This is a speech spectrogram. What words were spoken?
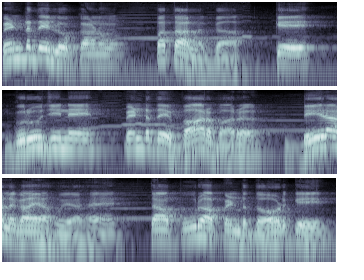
ਪਿੰਡ ਦੇ ਲੋਕਾਂ ਨੂੰ ਪਤਾ ਲੱਗਾ ਕਿ ਗੁਰੂ ਜੀ ਨੇ ਪਿੰਡ ਦੇ ਬਾਹਰ-ਬਾਹਰ ਡੇਰਾ ਲਗਾਇਆ ਹੋਇਆ ਹੈ, ਤਾਂ ਪੂਰਾ ਪਿੰਡ ਦੌੜ ਕੇ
